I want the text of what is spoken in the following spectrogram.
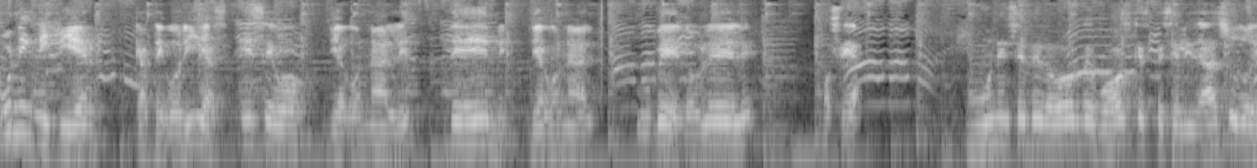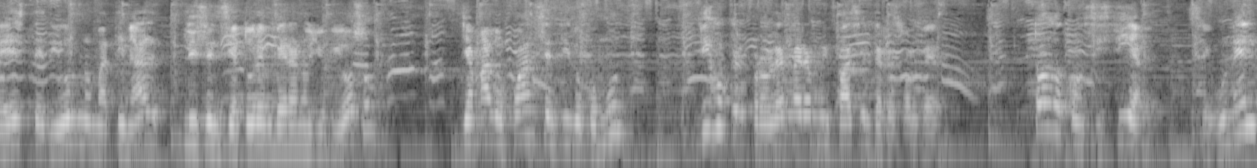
un ignifier categorías SO diagonales DM diagonal VWL, o sea, un encendedor de bosque especialidad sudoeste diurno matinal, licenciatura en verano lluvioso, llamado Juan Sentido Común, dijo que el problema era muy fácil de resolver. Todo consistía, según él,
